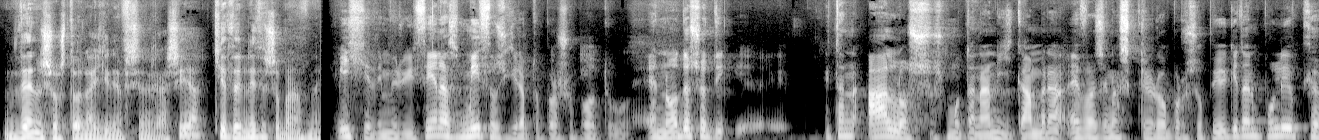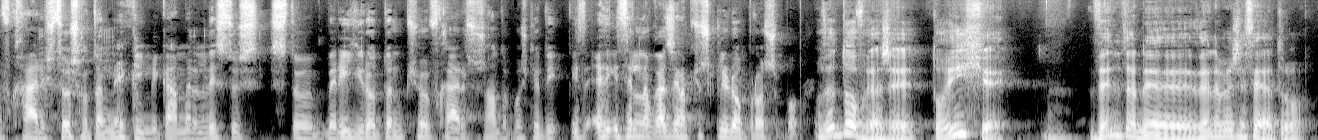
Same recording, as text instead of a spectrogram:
Δεν είναι σωστό να γίνει αυτή η συνεργασία και δεν ήρθε στον Παναθηναϊκό. Είχε δημιουργηθεί ένας μύθος γύρω από το πρόσωπό του. Εννοώντας ότι ε, ήταν άλλος, ας πούμε, όταν άνοιγε η κάμερα, έβαζε ένα σκληρό προσωπείο και ήταν πολύ πιο ευχάριστος όταν έκλεινε η κάμερα. Δηλαδή στο, στο περίγυρό του ήταν πιο ευχάριστος άνθρωπος και ότι ήθε- ήθελε να βγάζει ένα πιο σκληρό πρόσωπο. Δεν το έβγαζε, το είχε. Δεν, ήταν, δεν έπαιζε θέατρο.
